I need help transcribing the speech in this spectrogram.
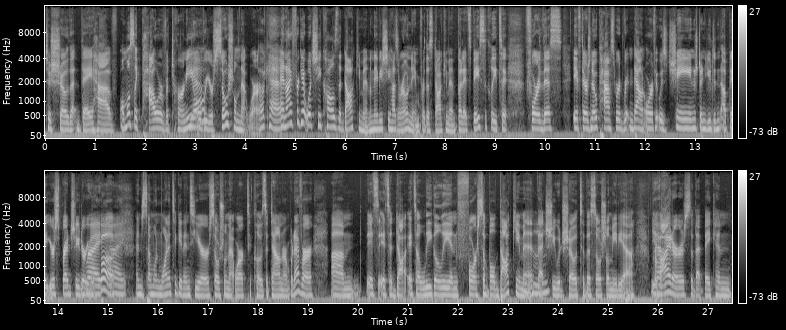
to show that they have almost like power of attorney Yeah. over your social network. Okay. And I forget what she calls the document. Maybe she has her own name for this document, but it's basically to for this if there's no password written down or if it was changed and you didn't update your spreadsheet or Right, your book right. and someone wanted to get into your social network to close it down or whatever, um, it's it's a do- it's a legally enforceable document that she would show to the social media Mm-hmm. Yeah. providers so that they can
